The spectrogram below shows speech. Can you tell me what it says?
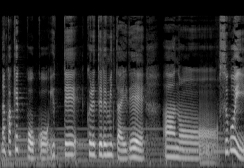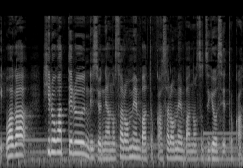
なんか結構こう言ってくれてるみたいであのすごい輪が広がってるんですよねあのサロンメンバーとかサロンメンバーの卒業生とか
